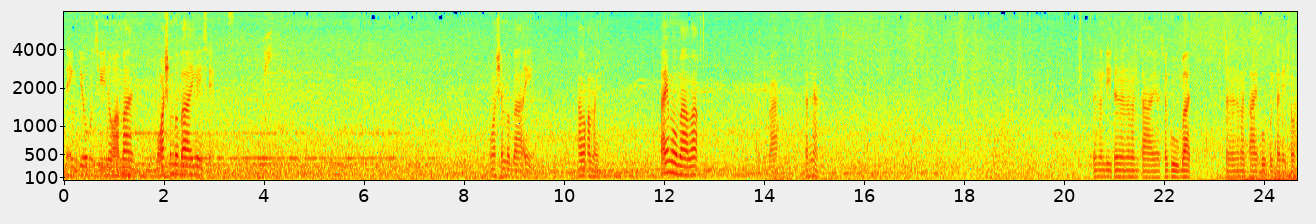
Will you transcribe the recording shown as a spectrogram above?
Thank you kung sino ka man. Mukha siyang babae guys eh. Mukha siyang babae. Hawak kamay. Tayo mo umawak. O, diba? Tara na. So, nandito na naman tayo sa gubat. Saan na naman tayo pupunta nito?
